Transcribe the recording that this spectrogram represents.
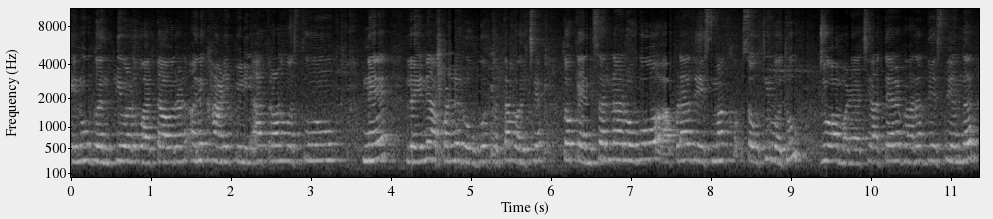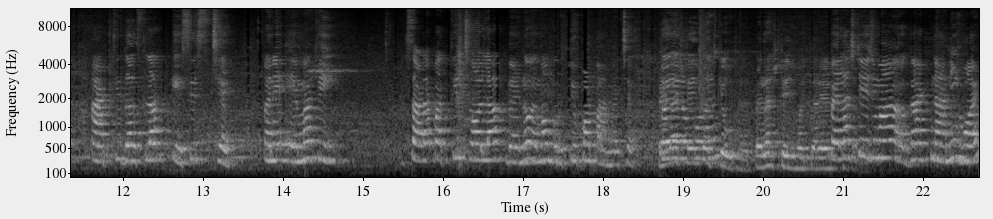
એનું ગંદકીવાળું વાતાવરણ અને ખાણીપીણી, આ ત્રણ વસ્તુને લઈને આપણને રોગો થતા હોય છે. તો કેન્સરના રોગો આપણા દેશમાં સૌથી વધુ જોવા મળ્યા છે. અત્યારે ભારત દેશની અંદર આઠથી દસ લાખ કેસીસ છે અને એમાંથી સાડા પાંચથી છ લાખ બહેનો એમાં મૃત્યુ પણ પામે છે. તો એ લોકોને પહેલા સ્ટેજ હોય ત્યારે પહેલા સ્ટેજમાં ગાંઠ નાની હોય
